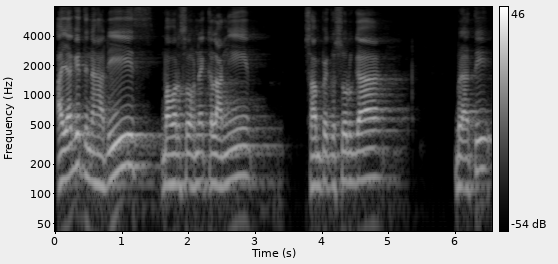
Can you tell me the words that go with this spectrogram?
Aya ge tina hadis bahwa Rasulullah naik ke langit sampai ke surga. Berarti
